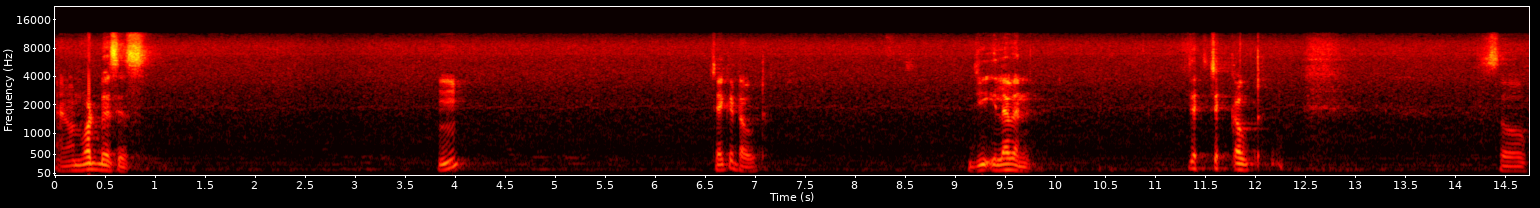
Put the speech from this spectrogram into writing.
And on what basis? Hmm? Check it out. G11. Just check out. So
